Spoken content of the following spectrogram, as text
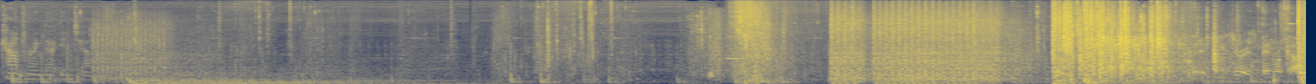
Countering their intel. The diffuser has been recovered.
